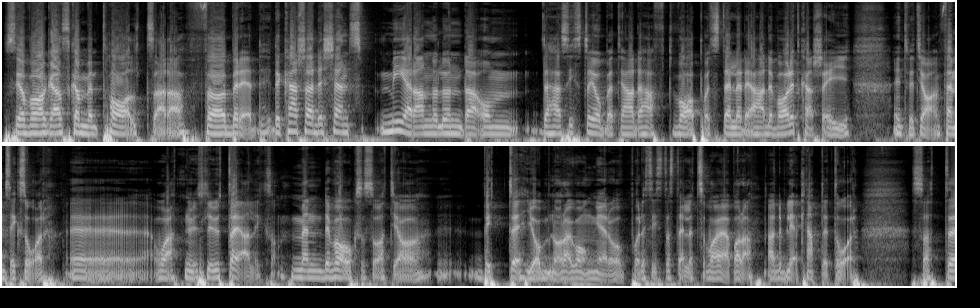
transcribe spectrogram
Så jag var ganska mentalt så här, förberedd. Det kanske hade känts mer annorlunda om det här sista jobbet jag hade haft var på ett ställe där jag hade varit kanske i, inte vet jag, en fem, sex år. Eh, och att nu slutar jag liksom. Men det var också så att jag bytte jobb några gånger och på det sista stället så var jag bara, ja det blev knappt ett år. Så att eh,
